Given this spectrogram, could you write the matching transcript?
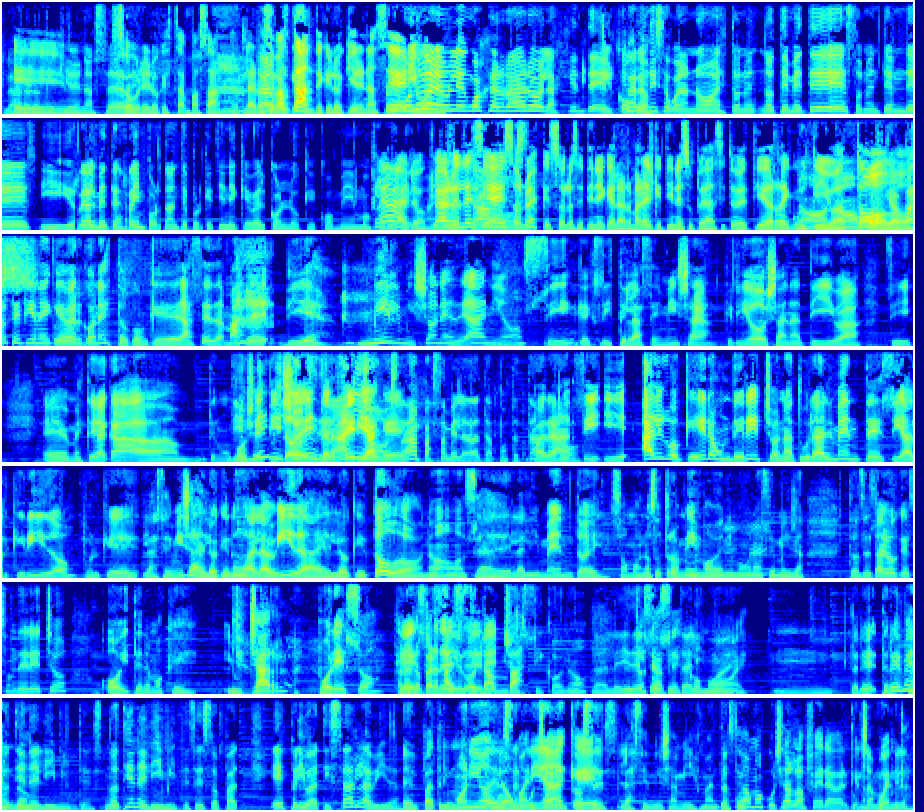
Claro, lo que quieren hacer. sobre lo que está pasando. Claro, Claro, hace porque- bastante que lo quieren hacer y cuando hablan bueno. en un lenguaje raro, la gente, el común Claro. dice, bueno, no, esto no, no te metes o no entendés, y, y realmente es re importante porque tiene que ver con lo que comemos. con lo que Claro, claro, él decía eso, no es que solo se tiene que alarmar el que tiene su pedacito de tierra y No, cultiva, no, todos. Porque aparte tiene que ver con esto, con que hace más de 10 mil millones de años, ¿sí? Que existe la semilla criolla, nativa, ¿sí? Eh, me estoy acá, tengo un 10.000 folletito de millones interferia años. que... Ah, pasame la data posta tanto. Para, sí, y algo que era un derecho naturalmente, sí, adquirido, porque la semilla es lo que nos da la vida, es lo que todo, ¿no? O sea, es el alimento, es, somos nosotros mismos venimos de una semilla. Entonces, algo que es un derecho, hoy tenemos que luchar por eso, Para que no es perder algo tan básico, ¿no? La ley Entonces del es capitalismo como es- es, mm, tre- tremendo. no tiene límites. No tiene límites, eso, Pat. Es privatizar la vida. el patrimonio de la a escuchar, humanidad que es la semilla misma. Entonces vamos a escucharlo a Fer a ver qué nos cuenta.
